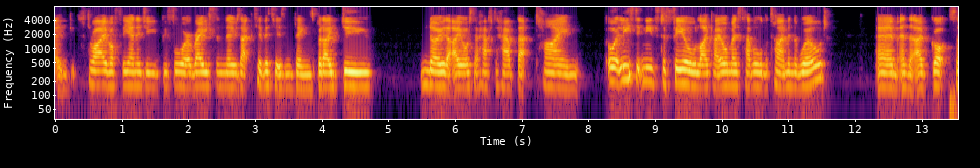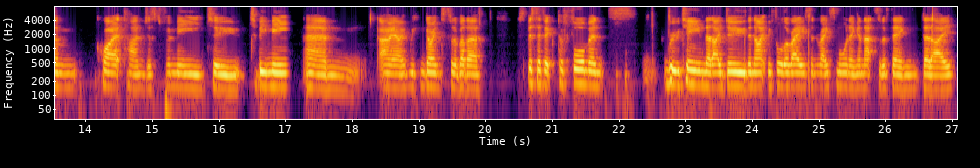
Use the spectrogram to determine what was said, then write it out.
I thrive off the energy before a race and those activities and things. But I do know that I also have to have that time, or at least it needs to feel like I almost have all the time in the world, um, and that I've got some quiet time just for me to to be me Um, I, I, we can go into sort of other specific performance routine that I do the night before the race and race morning and that sort of thing that I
